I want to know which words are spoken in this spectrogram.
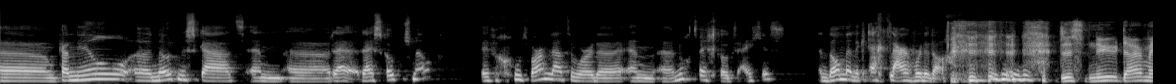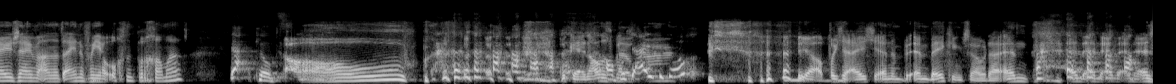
Uh, kaneel, uh, nootmuskaat en uh, rijstkokosmelk. Even goed warm laten worden en uh, nog twee gekookte eitjes. En dan ben ik echt klaar voor de dag. dus nu, daarmee zijn we aan het einde van jouw ochtendprogramma? Ja, klopt. Oh! Oké, okay, en alles appeltje eitje toch? ja, appeltje eitje en een en baking soda. En, en, en, en, en, en.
